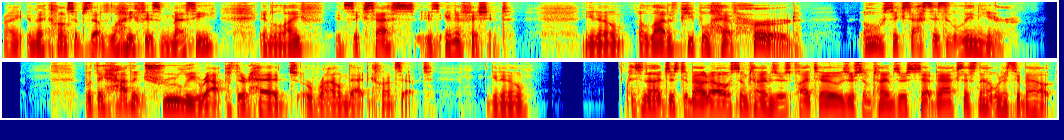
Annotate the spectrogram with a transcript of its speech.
right? And that concept is that life is messy and life and success is inefficient. You know, a lot of people have heard, oh, success isn't linear, but they haven't truly wrapped their heads around that concept. You know, it's not just about, oh, sometimes there's plateaus or sometimes there's setbacks. That's not what it's about.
